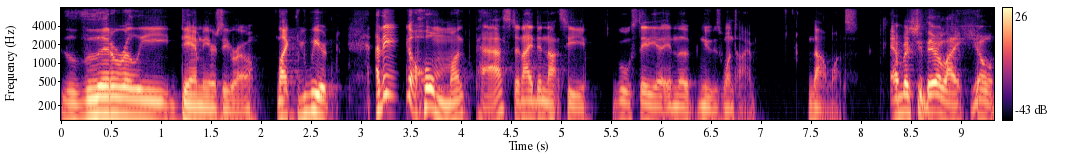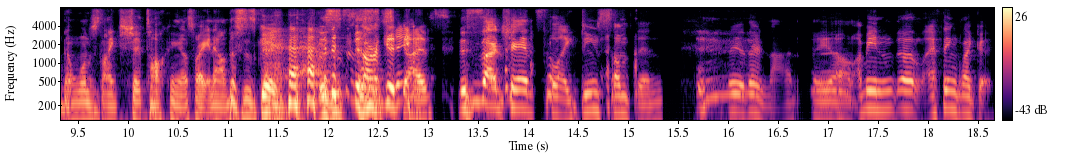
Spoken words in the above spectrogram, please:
literally damn near zero. Like we were, I think a whole month passed, and I did not see Google Stadia in the news one time, not once. I bet you they're like, yo, no one's like shit talking us right now. This is good. This, this is, this is good, chance. guys. This is our chance to like do something they, they're not. They, um, I mean, uh, I think like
